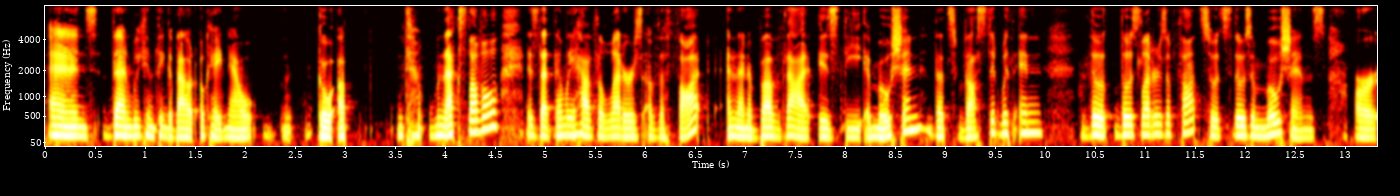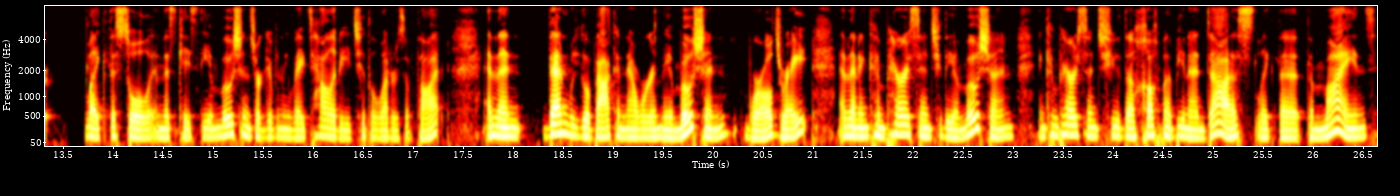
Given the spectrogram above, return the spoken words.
And then we can think about okay, now go up next level is that then we have the letters of the thought and then above that is the emotion that's vested within the, those letters of thought. So it's those emotions are like the soul in this case the emotions are giving vitality to the letters of thought. And then then we go back and now we're in the emotion world right? And then in comparison to the emotion in comparison to the chokhmah bina das like the the mind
